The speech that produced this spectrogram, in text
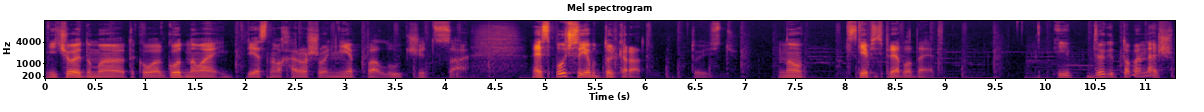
Ничего, я думаю, такого годного, интересного, хорошего не получится. А если получится, я буду только рад. То есть, но скепсис преобладает. И топаем дальше.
